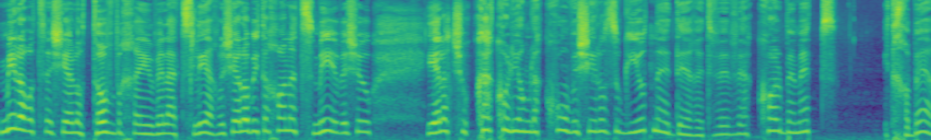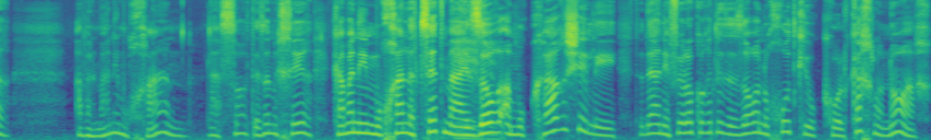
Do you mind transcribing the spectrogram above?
מי לא רוצה שיהיה לו טוב בחיים ולהצליח, ושיהיה לו ביטחון עצמי, ושהוא יהיה לו תשוקה כל יום לקום, ושיהיה לו זוגיות נהדרת, והכול באמת יתחבר. אבל מה אני מוכן לעשות? איזה מחיר? כמה אני מוכן לצאת מהאזור המוכר שלי? אתה יודע, אני אפילו לא קוראת לזה אזור הנוחות, כי הוא כל כך לא נוח.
